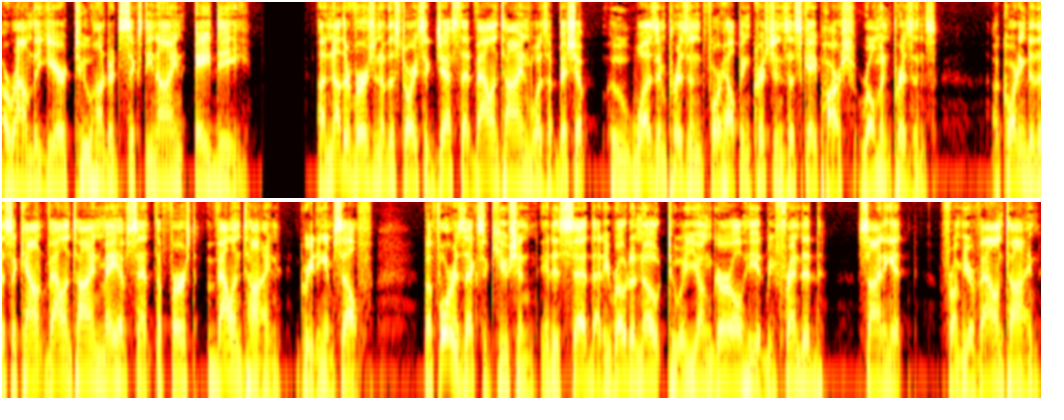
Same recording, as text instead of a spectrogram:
around the year 269 AD. Another version of the story suggests that Valentine was a bishop who was imprisoned for helping Christians escape harsh Roman prisons. According to this account, Valentine may have sent the first Valentine greeting himself. Before his execution, it is said that he wrote a note to a young girl he had befriended, signing it, From your Valentine,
